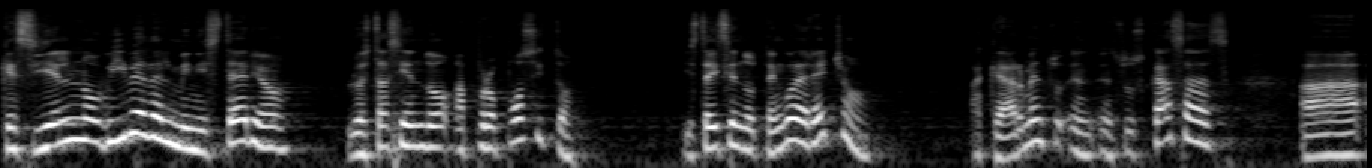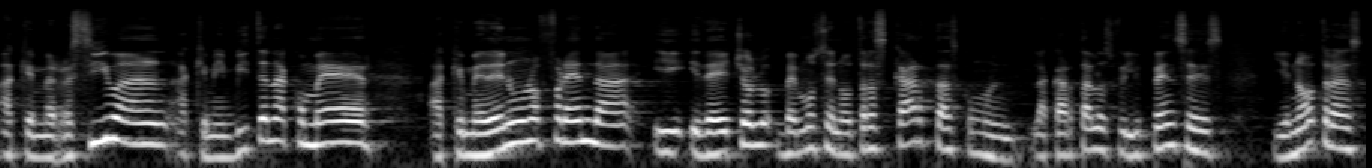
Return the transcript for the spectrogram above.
que si él no vive del ministerio, lo está haciendo a propósito. Y está diciendo, tengo derecho a quedarme en, sus casas, a, que me reciban, a que me inviten a comer, a que me den una ofrenda. Y, de hecho vemos en otras cartas, como en la carta a los filipenses y en otras,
